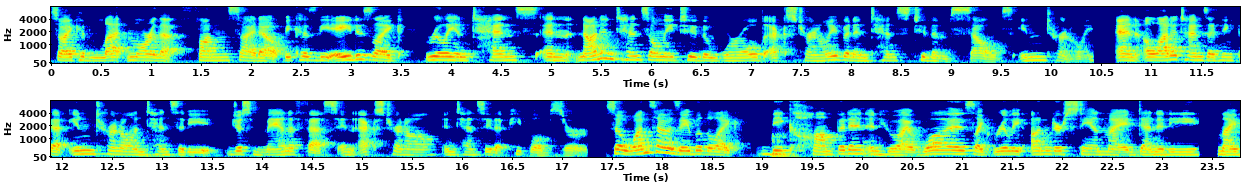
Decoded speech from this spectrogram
so I could let more of that fun side out because the eight is like really intense and not intense only to the world externally, but intense to themselves internally. And a lot of times I think that internal intensity just manifests in external intensity that people observe. So once I was able to like be confident in who I was, like really understand my identity, my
